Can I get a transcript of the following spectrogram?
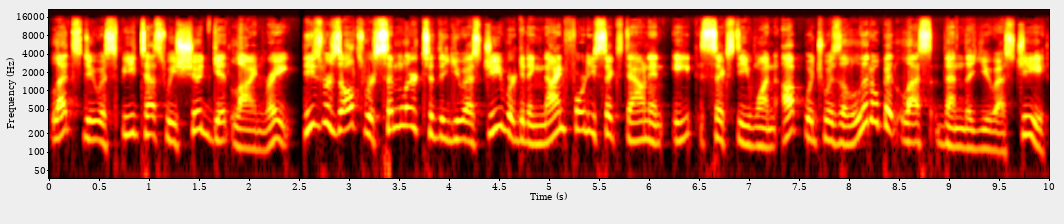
let's do a speed test. We should get line rate. These results were similar to the USG. We're getting 946 down and 861 up, which was a little bit less than the USG.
